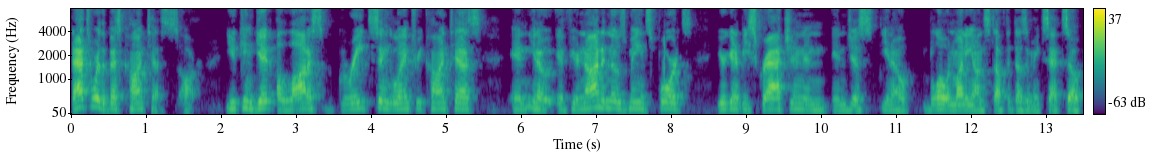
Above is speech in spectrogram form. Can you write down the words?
that's where the best contests are. You can get a lot of great single entry contests. And you know, if you're not in those main sports, you're going to be scratching and and just you know blowing money on stuff that doesn't make sense. So,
